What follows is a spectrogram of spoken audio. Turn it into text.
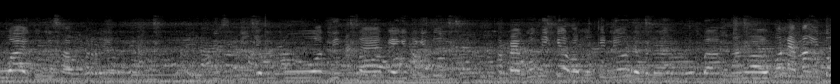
gua itu disamperin di- dijemput dicek kayak gitu-gitu sampai gue mikir oh mungkin dia udah beneran berubah. Dan walaupun emang itu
